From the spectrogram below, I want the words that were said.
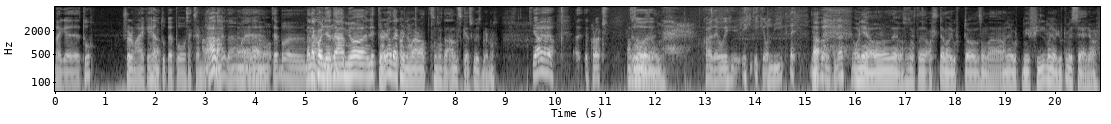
begge to. Sjøl om jeg ikke er helt oppe på sekseren. Nei, nei. Det, men, Ja, det det er bare- Men det, kan, det er mye litt ja. Det kan jo være at som sagt, jeg elsker skuespilleren. Ja, ja, ja. Eh, Klart. Altså, Altså, Hva er det jo ikke, ikke, å like der? Ja. det? Og han er jo, det er jo som sagt alt det han har gjort av sånne Han har gjort mye film, han har gjort mye serier.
